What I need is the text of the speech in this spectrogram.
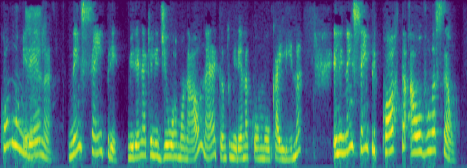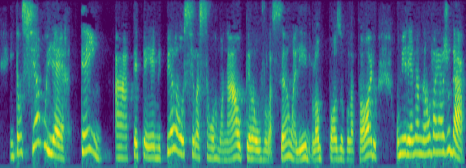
Como o Mirena é nem sempre, Mirena é aquele DIU hormonal, né? Tanto Mirena como Kailina, ele nem sempre corta a ovulação. Então, se a mulher tem a TPM pela oscilação hormonal, pela ovulação ali, logo pós-ovulatório, o não vai ajudar.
